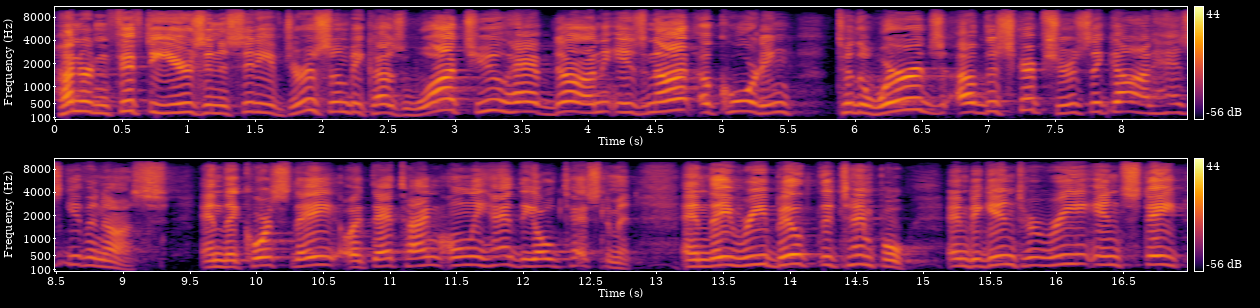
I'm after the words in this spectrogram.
150 years in the city of Jerusalem because what you have done is not according to the words of the scriptures that God has given us. And of course, they at that time only had the Old Testament. And they rebuilt the temple and began to reinstate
